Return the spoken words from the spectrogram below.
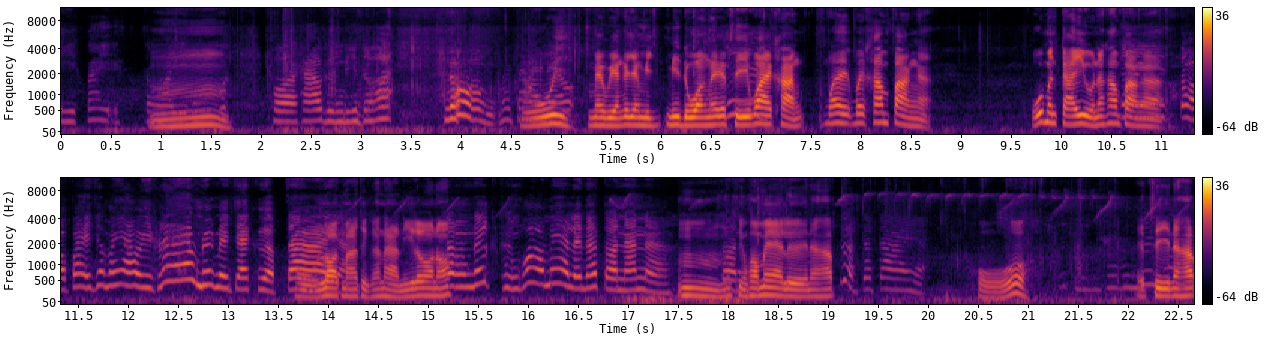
อีกไปอีกต่อืออีกมพอเท้าถึงดินแล้วโล่งไม่ตายอุ้ยแล้วแม่เวียงก็ยังมีมีดวงในเอฟซีอืม ว่ายข้ามว่ายว่ายข้ามฝั่งอะอุ้ยมันไกลอยู่นะข้ามฝั่งอะต่ อไปจะไม่เอาอีกแล้วนึกในใจเกือบตาโอ้ยรอดมาถึงขนาดนี้แล้วเนาะต้องนึกถึงพ่อแม่เลยนะตอนนั้นน่ะ อืมนึกถึงพ่อแม่เลยนะครับ เกือบจะตายอะโห FC นะครับ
